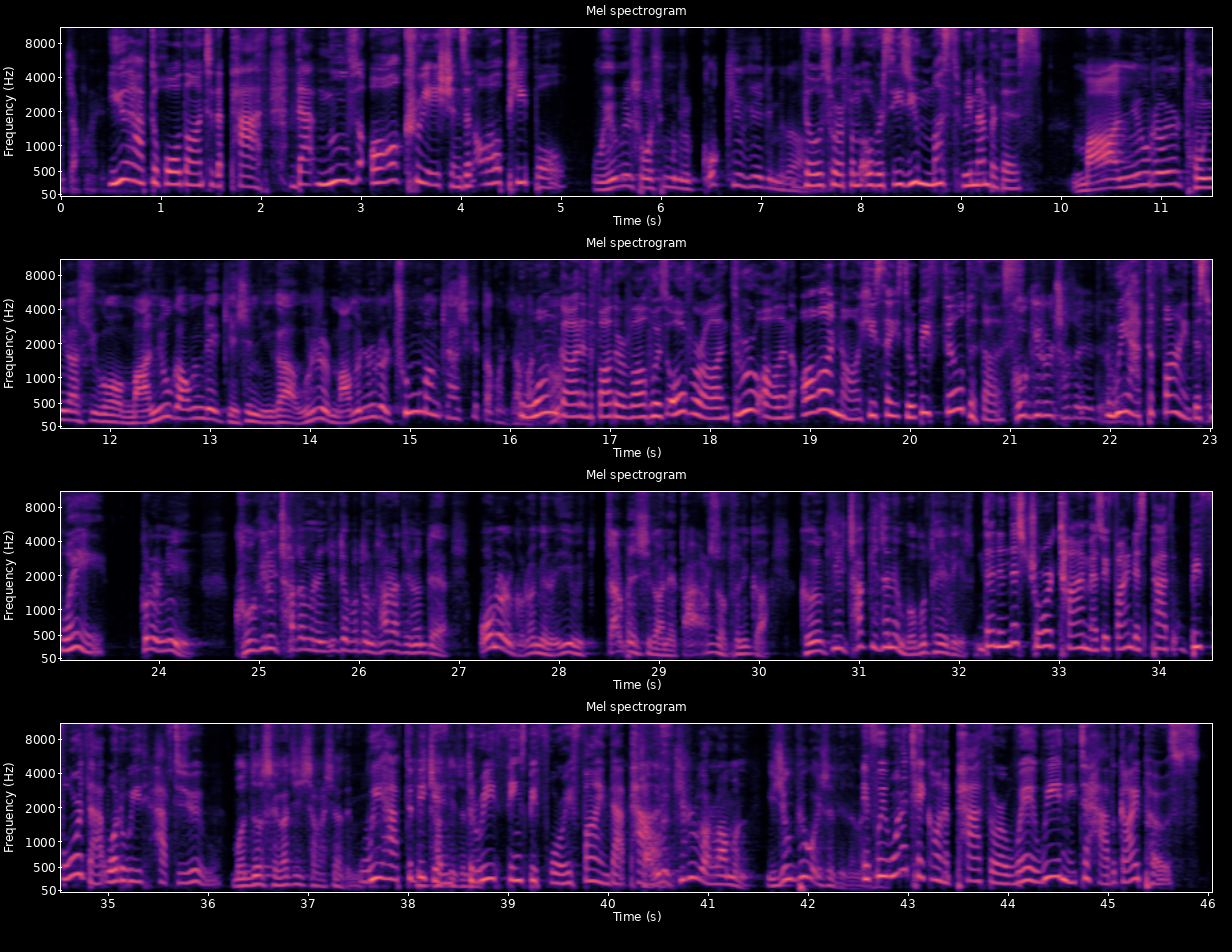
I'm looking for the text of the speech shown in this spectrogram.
붙잡고 가야 돼요. You have to hold on to the path that moves all creations and all people. 외국에서 오신 분들 꼭 기억해야 됩니다. Those who are from overseas, you must remember this. 만유를 통일하시고 만유 가운데 계신 이가 우리를 만유를 충만케 하시겠다고 하단 One. God and the Father of all, who is over all and through all and all in all, He says you'll be filled with us. 그 길을 찾아야 돼요. We have to find this way. 그러니 그 길을 찾으면 이때부터는 달라지는데 오늘 그러면 이 짧은 시간에 다 할 수 없으니까 그 길 찾기 전에 뭐부터 해야 되겠습니까? Then in this short time, as we find this path, before that, what do we have to do? 먼저 세 가지 시작하셔야 됩니다. We have to 길 begin three things before we find that 자, 우리 path. 길을 가려면 이정표가 있어야 되잖아요. If we want to take on a path or a way, we need to have guideposts.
